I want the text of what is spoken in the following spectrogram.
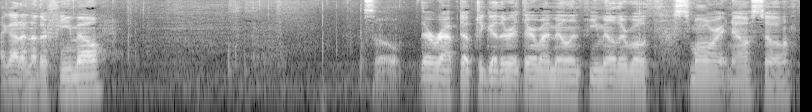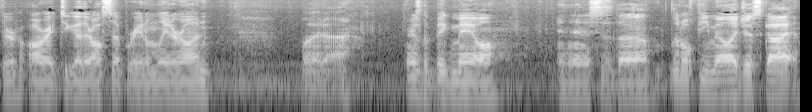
I got another female. So they're wrapped up together right there, my male and female. They're both small right now, so they're all right together. I'll separate them later on. But uh, there's the big male, and then this is the little female I just got.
